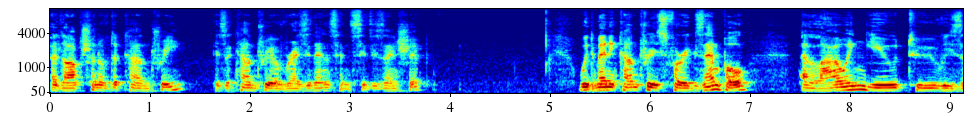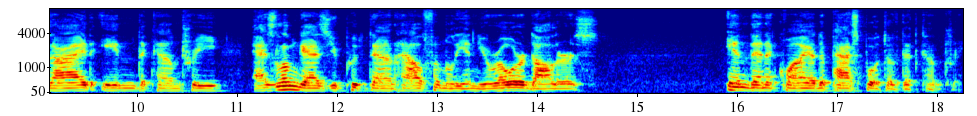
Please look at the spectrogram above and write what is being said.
adoption of the country as a country of residence and citizenship, with many countries, for example, allowing you to reside in the country as long as you put down half a million euro or dollars and then acquire the passport of that country.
